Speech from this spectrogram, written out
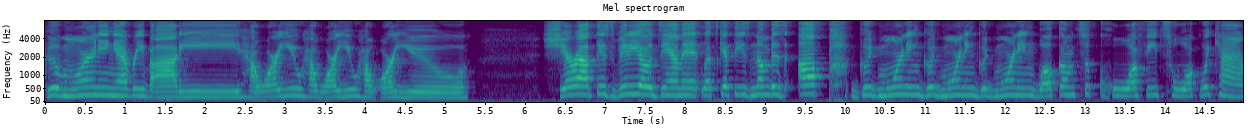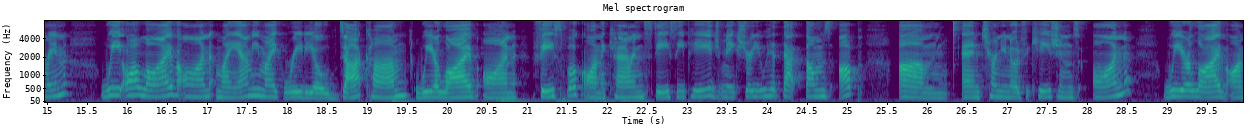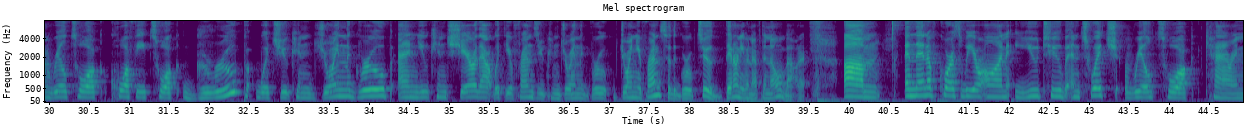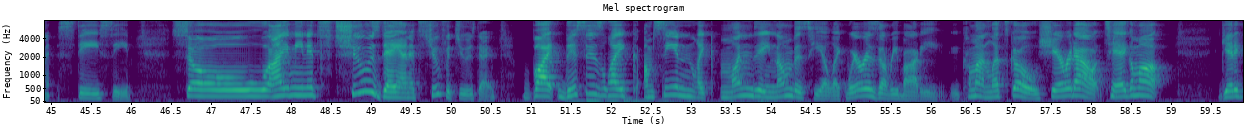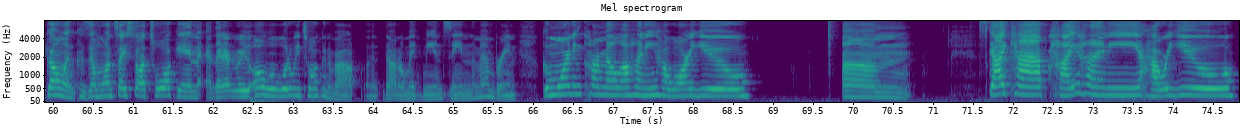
Good morning, everybody. How are you? How are you? How are you? Share out this video, damn it. Let's get these numbers up. Good morning, good morning, good morning. Welcome to Coffee Talk with Karen. We are live on MiamiMikeRadio.com. We are live on Facebook on the Karen Stacy page. Make sure you hit that thumbs up um, and turn your notifications on. We are live on Real Talk Coffee Talk group, which you can join the group and you can share that with your friends. You can join the group, join your friends to the group too. They don't even have to know about it. Um, and then, of course, we are on YouTube and Twitch, Real Talk Karen Stacy. So, I mean, it's Tuesday and it's two for Tuesday. But this is like I'm seeing like Monday numbers here. Like, where is everybody? Come on, let's go. Share it out. Tag them up. Get it going. Because then once I start talking, and then everybody, oh, well, what are we talking about? That'll make me insane in the membrane. Good morning, Carmela, honey. How are you? Um, Skycap. Hi, honey. How are you?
